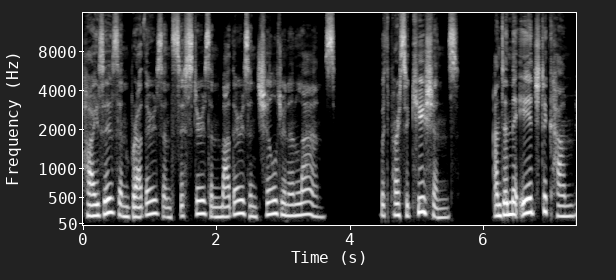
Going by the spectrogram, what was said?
houses, and brothers, and sisters, and mothers, and children, and lands with persecutions, and in the age to come,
